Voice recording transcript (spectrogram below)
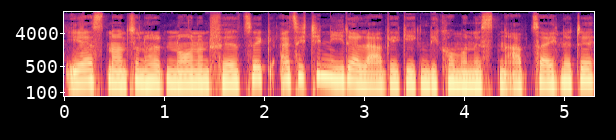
Erst 1949, als sich die Niederlage gegen die Kommunisten abzeichnete,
